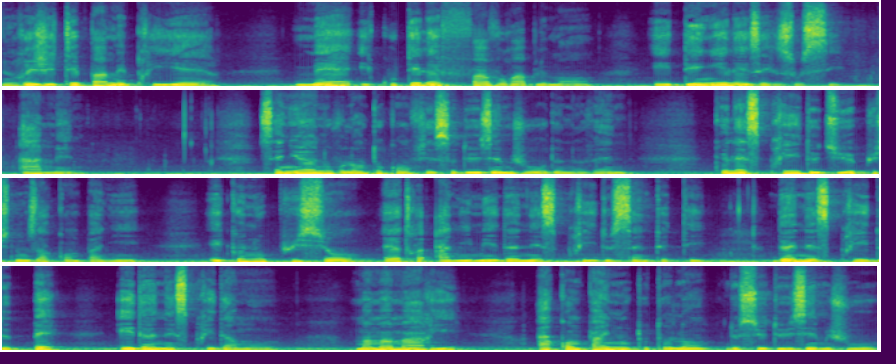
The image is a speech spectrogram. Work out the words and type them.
ne rejetez pas mes prières, mais écoutez-les favorablement et daignez les exaucer. Amen. Seigneur, nous voulons te confier ce deuxième jour de neuvaine, que l'Esprit de Dieu puisse nous accompagner et que nous puissions être animés d'un esprit de sainteté, d'un esprit de paix et d'un esprit d'amour. Maman Marie, accompagne-nous tout au long de ce deuxième jour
